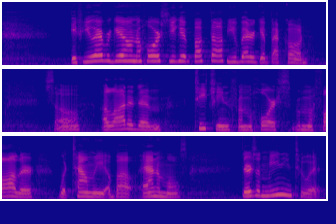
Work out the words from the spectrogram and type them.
if you ever get on a horse, you get bucked off, you better get back on. So a lot of them teaching from a horse, from a father, would tell me about animals. There's a meaning to it.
